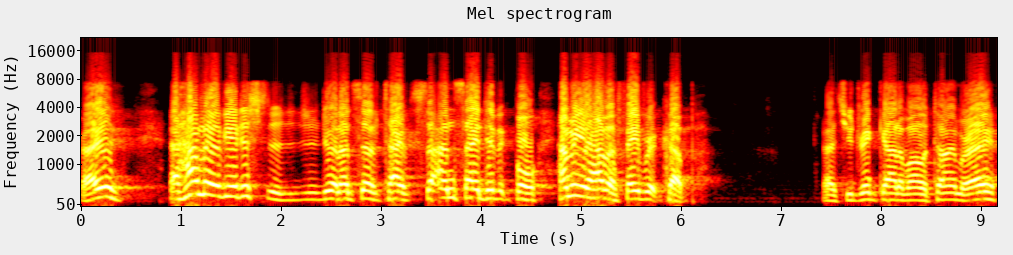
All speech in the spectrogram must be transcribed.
right? Now, how many of you, just do an unscientific poll, how many of you have a favorite cup? That you drink out of all the time, right?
